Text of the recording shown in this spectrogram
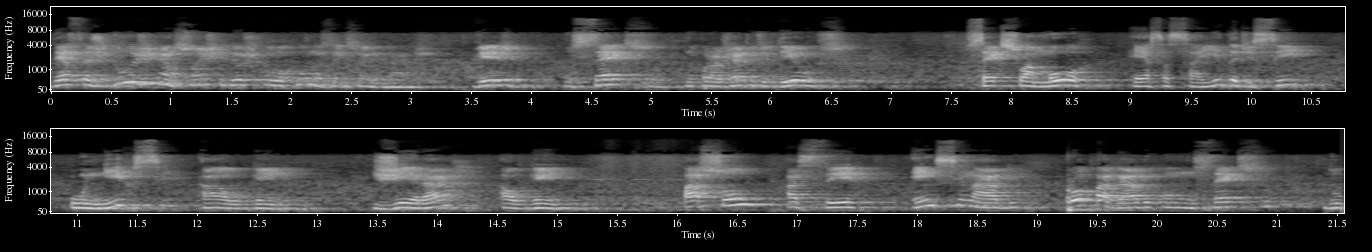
dessas duas dimensões que Deus colocou na sexualidade. Veja, o sexo, no projeto de Deus, sexo amor é essa saída de si, unir-se a alguém, gerar alguém. Passou a ser ensinado, propagado como um sexo do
